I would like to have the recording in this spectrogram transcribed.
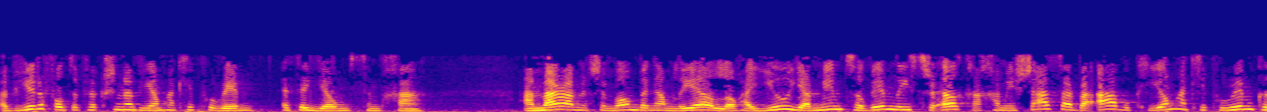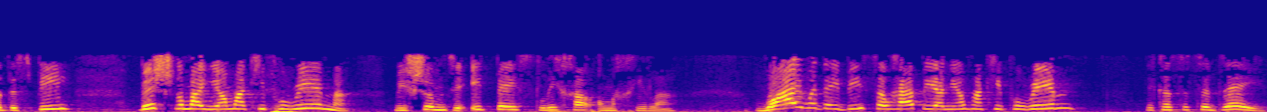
A beautiful depiction of Yom HaKippurim as a Yom Simcha. אמר רבי שמעון בן גמליאל, לא היו ימים טובים לישראל כחמישה עשר באב וכיום הכיפורים could this be? בשלמה יום הכיפורים, Mishum slicha omachila. Why would they be so happy on Yom HaKippurim? Because it's a day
